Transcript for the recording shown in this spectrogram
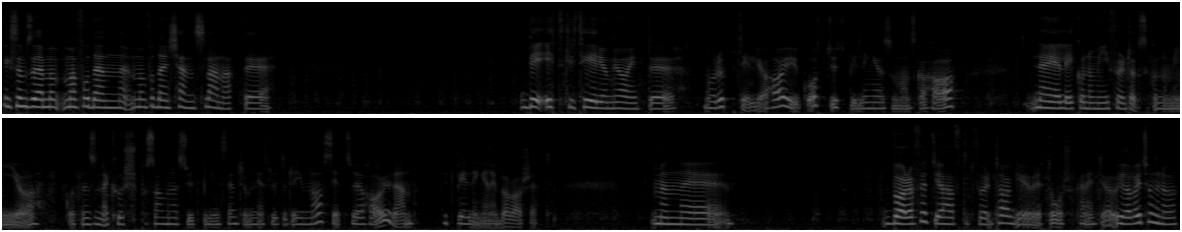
Liksom så här, man, man, får den, man får den känslan att det, det är ett kriterium jag inte når upp till. Jag har ju gått utbildningen som man ska ha när det gäller ekonomi, företagsekonomi och gått en sån där kurs på Samernas utbildningscentrum när jag slutade gymnasiet. Så jag har ju den utbildningen i bagaget. Men eh, bara för att jag har haft ett företag i över ett år så kan inte jag. Och jag var ju tvungen att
